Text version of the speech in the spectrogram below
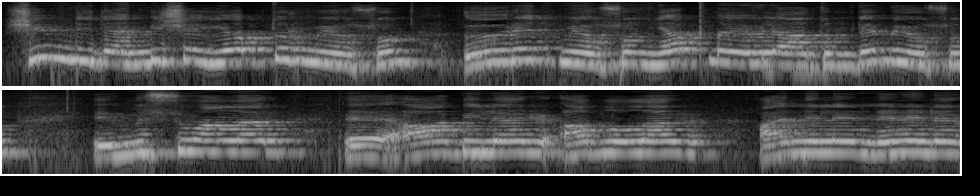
Şimdiden bir şey yaptırmıyorsun, öğretmiyorsun, yapma evladım demiyorsun. E, Müslümanlar, e, abiler, ablalar, anneler, neneler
